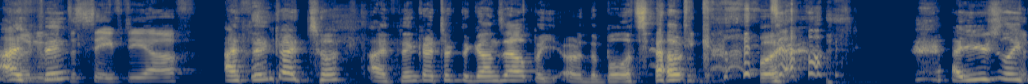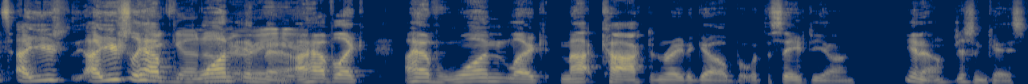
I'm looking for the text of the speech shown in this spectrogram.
I Loaded with think the safety off. I think I took I think I took the guns out, but or the bullets out. But I usually I usually I usually have one in right there. here. I have like I have one like not cocked and ready to go, but with the safety on. You know, just in case.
